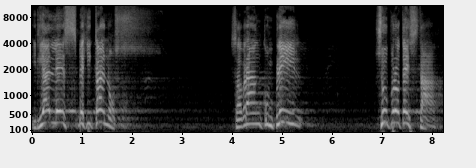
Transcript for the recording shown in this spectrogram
y leales mexicanos sabrán cumplir su protesta.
